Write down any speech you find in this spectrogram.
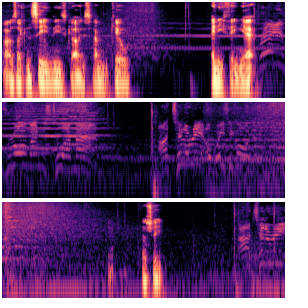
far as I can see, these guys haven't killed anything yet. Actually, Artillery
